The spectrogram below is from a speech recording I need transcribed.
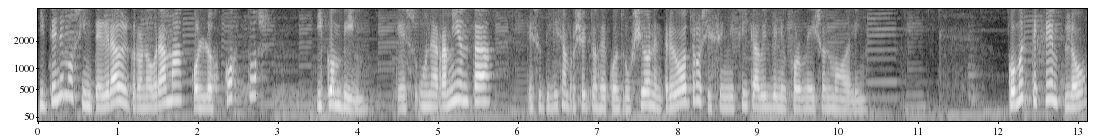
y tenemos integrado el cronograma con los costos y con BIM, que es una herramienta que se utiliza en proyectos de construcción, entre otros, y significa Building Information Modeling. Como este ejemplo,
